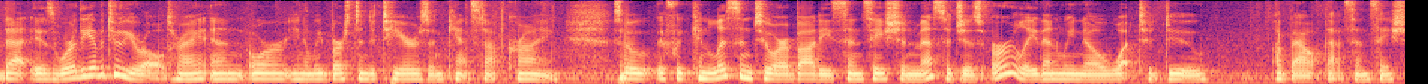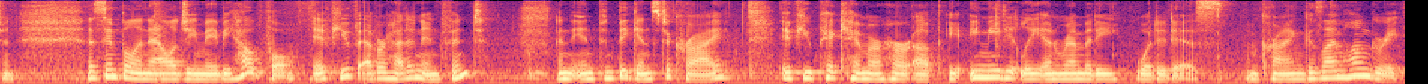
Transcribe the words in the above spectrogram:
that is worthy of a 2-year-old, right? And or, you know, we burst into tears and can't stop crying. So if we can listen to our body's sensation messages early, then we know what to do about that sensation. A simple analogy may be helpful. If you've ever had an infant and the infant begins to cry, if you pick him or her up immediately and remedy what it is. I'm crying because I'm hungry,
